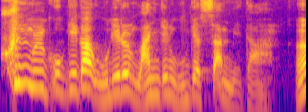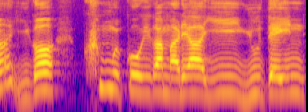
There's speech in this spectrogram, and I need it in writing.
큰 물고기가 우리를 완전히 우겨 쌉니다. 어? 이거 큰 물고기가 말이야 이 유대인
